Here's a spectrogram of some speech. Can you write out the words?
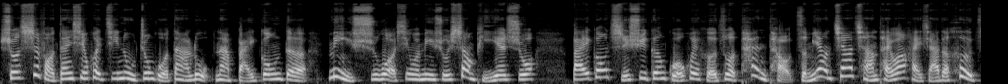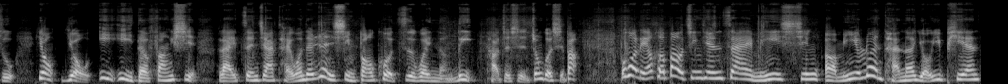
说是否担心会激怒中国大陆？那白宫的秘书哦，新闻秘书尚皮耶说。白宫持续跟国会合作，探讨怎么样加强台湾海峡的吓阻，用有意义的方式来增加台湾的韧性，包括自卫能力。好，这是中国时报。不过联合报今天在民意新呃民意论坛呢，有一篇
